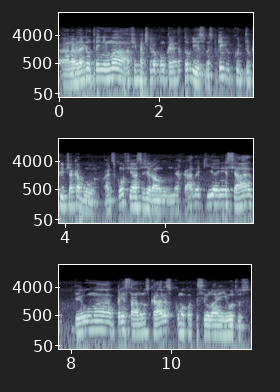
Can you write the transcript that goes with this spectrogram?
ah, na verdade não tem nenhuma afirmativa concreta sobre isso, mas por que, que o TrueCrypt acabou? A desconfiança geral no mercado é que a NSA deu uma prensada nos caras, como aconteceu lá em outros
